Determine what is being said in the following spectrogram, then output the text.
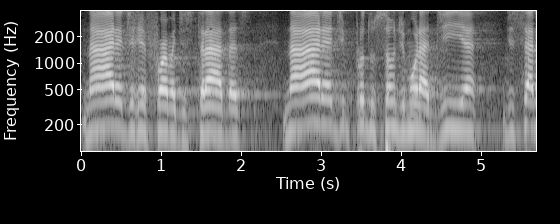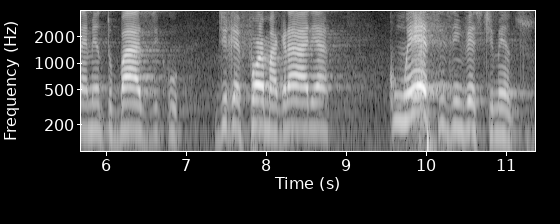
na área de reforma de estradas, na área de produção de moradia, de saneamento básico, de reforma agrária. Com esses investimentos,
